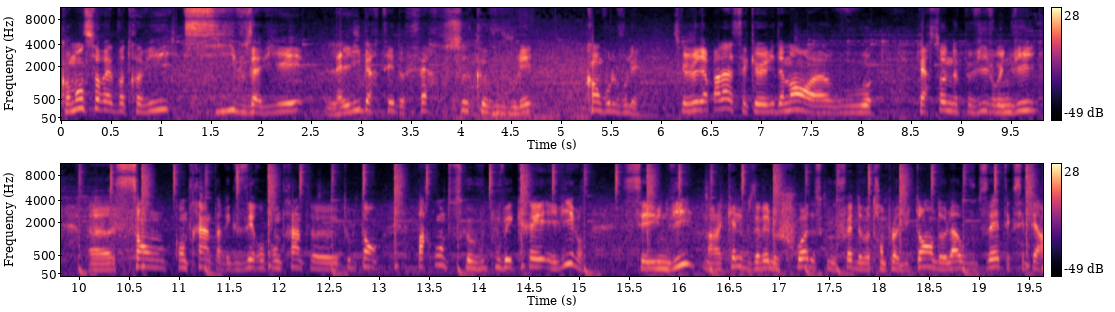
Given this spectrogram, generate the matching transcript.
Comment serait votre vie si vous aviez la liberté de faire ce que vous voulez quand vous le voulez? Ce que je veux dire par là, c'est que évidemment, euh, personne ne peut vivre une vie euh, sans contrainte, avec zéro contrainte euh, tout le temps. Par contre, ce que vous pouvez créer et vivre, c'est une vie dans laquelle vous avez le choix de ce que vous faites de votre emploi du temps, de là où vous êtes, etc.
